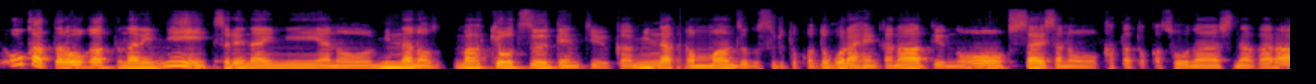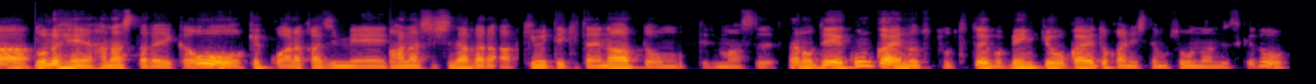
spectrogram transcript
多かったら多かったなりに、それなりに、あの、みんなの、まあ、共通点というか、みんなが満足するとこどこら辺かなっていうのを、主催者の方とか相談しながら、どの辺話したらいいかを結構あらかじめお話ししながら決めていきたいなと思ってます。なので、今回のちょっと、例えば勉強会とかにしてもそうなんですけど、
